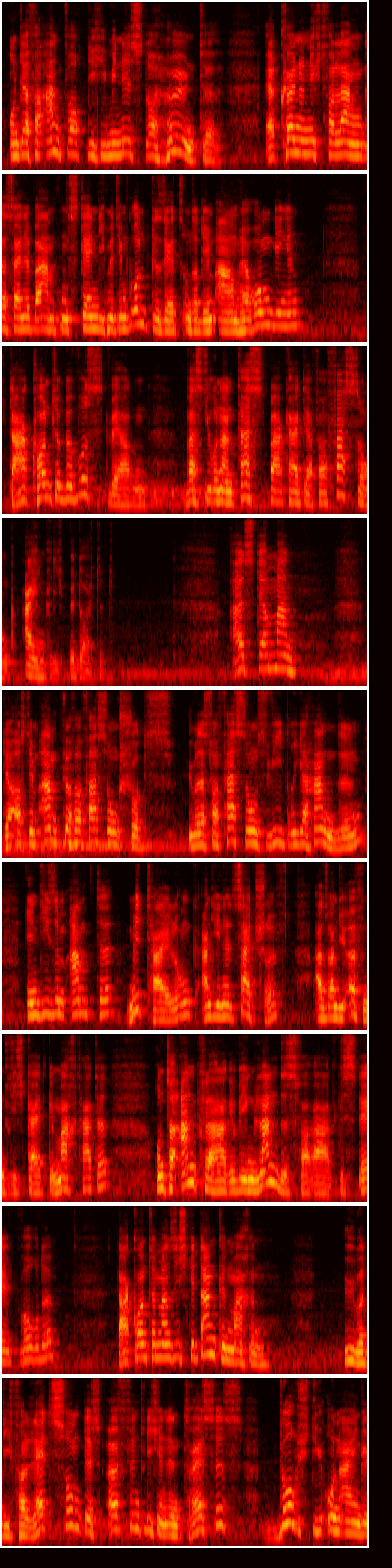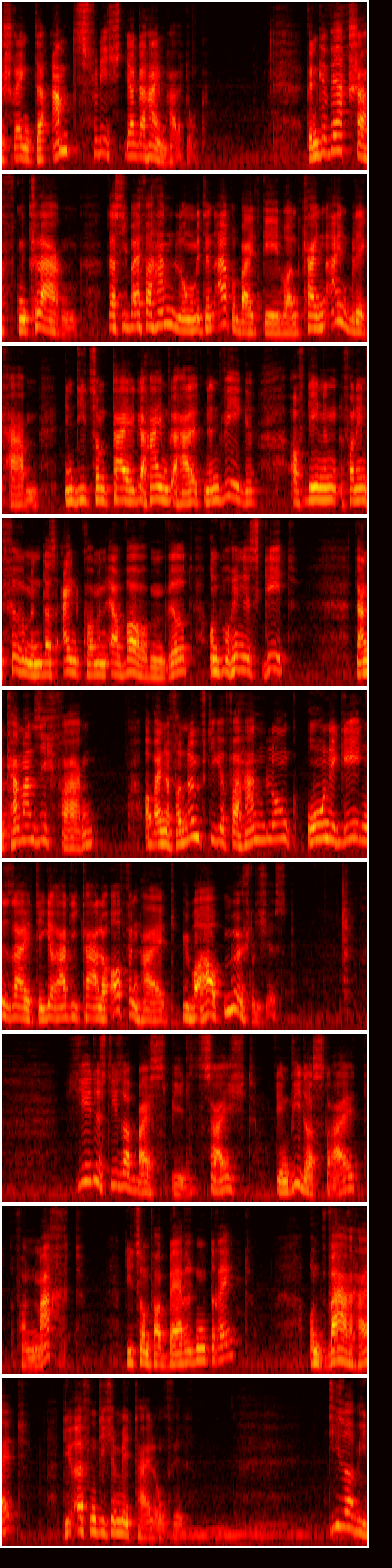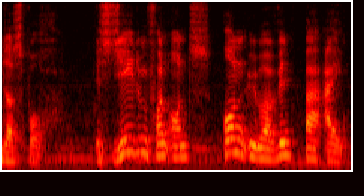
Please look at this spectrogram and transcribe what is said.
und der verantwortliche Minister höhnte, er könne nicht verlangen, dass seine Beamten ständig mit dem Grundgesetz unter dem Arm herumgingen, da konnte bewusst werden, was die Unantastbarkeit der Verfassung eigentlich bedeutet. Als der Mann, der aus dem Amt für Verfassungsschutz über das verfassungswidrige Handeln in diesem Amte Mitteilung an jene Zeitschrift, also an die Öffentlichkeit gemacht hatte, unter Anklage wegen Landesverrat gestellt wurde, da konnte man sich Gedanken machen, über die Verletzung des öffentlichen Interesses durch die uneingeschränkte Amtspflicht der Geheimhaltung. Wenn Gewerkschaften klagen, dass sie bei Verhandlungen mit den Arbeitgebern keinen Einblick haben in die zum Teil geheim gehaltenen Wege, auf denen von den Firmen das Einkommen erworben wird und wohin es geht, dann kann man sich fragen, ob eine vernünftige Verhandlung ohne gegenseitige radikale Offenheit überhaupt möglich ist. Jedes dieser Beispiele zeigt den Widerstreit von Macht, die zum Verbergen drängt, und Wahrheit, die öffentliche Mitteilung will. Dieser Widerspruch ist jedem von uns unüberwindbar eigen.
